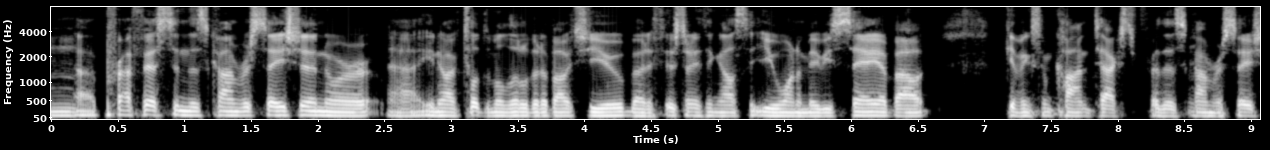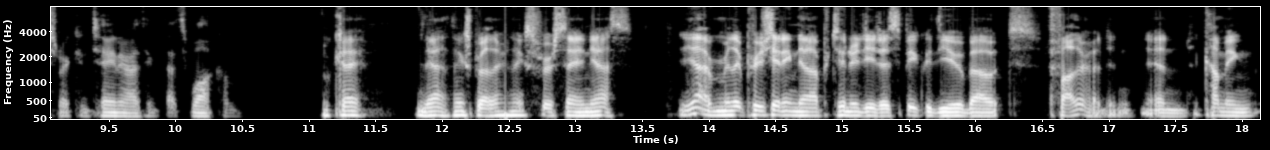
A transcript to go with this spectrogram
mm. uh, preface in this conversation, or uh, you know, I've told them a little bit about you, but if there's anything else that you want to maybe say about giving some context for this mm. conversation or container, I think that's welcome. Okay. Yeah. Thanks, brother. Thanks for saying yes. Yeah, I'm really appreciating the opportunity to speak with you about fatherhood and, and coming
